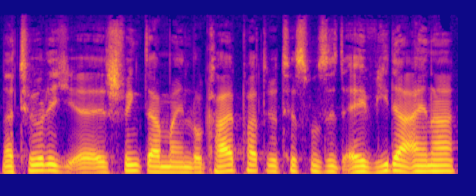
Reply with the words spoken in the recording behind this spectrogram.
Natürlich äh, schwingt da mein Lokalpatriotismus mit, ey, wieder einer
